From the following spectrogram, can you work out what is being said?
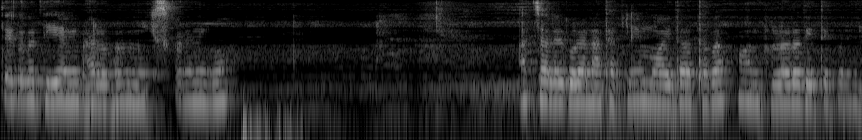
তো এগুলো দিয়ে আমি ভালোভাবে মিক্স করে নিব। আর চালের গুঁড়া না থাকলে ময়দা অথবা কর্নফ্লাওয়ারও দিতে পারেন।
